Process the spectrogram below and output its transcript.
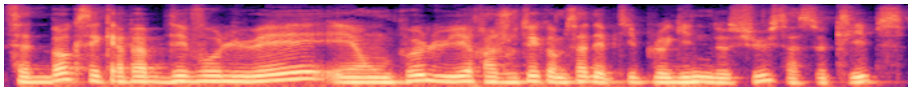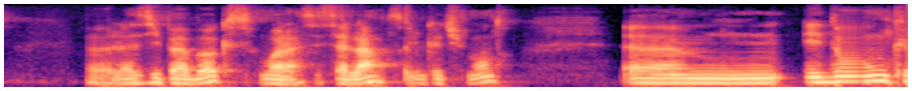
Cette box est capable d'évoluer et on peut lui rajouter comme ça des petits plugins dessus, ça se clipse, la Zipa Box, voilà, c'est celle-là, celle que tu montres. Et donc,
